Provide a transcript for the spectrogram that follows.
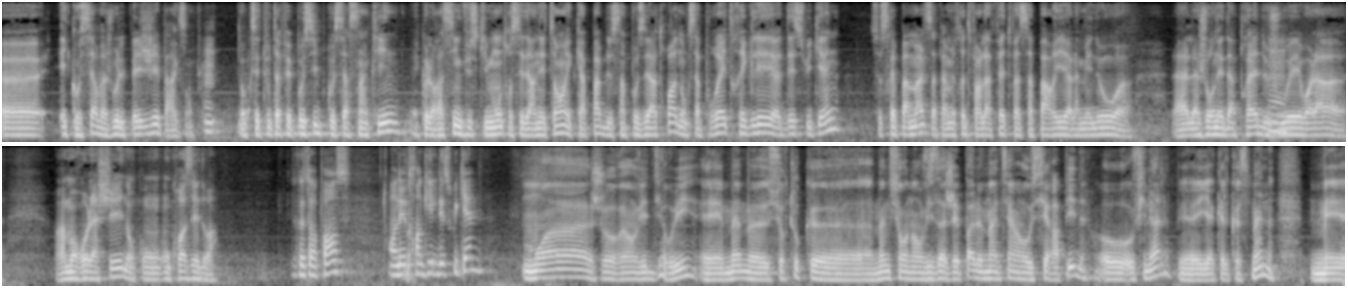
euh, et qu'Auxerre va jouer le PSG par exemple. Mm. Donc c'est tout à fait possible qu'Auxerre s'incline et que le Racing, vu ce qu'il montre ces derniers temps, est capable de s'imposer à 3. Donc ça pourrait être réglé euh, dès ce week-end ce serait pas mal. Ça permettrait de faire la fête face à Paris à la Méno euh, la, journée d'après, de jouer voilà euh, vraiment relâché. Donc on, croise les doigts. Qu'est-ce que tu en penses? On est tranquille dès ce week-end? Moi, j'aurais envie de dire oui, et même euh, surtout que même si on n'envisageait pas le maintien aussi rapide au, final, il y a quelques semaines, mais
